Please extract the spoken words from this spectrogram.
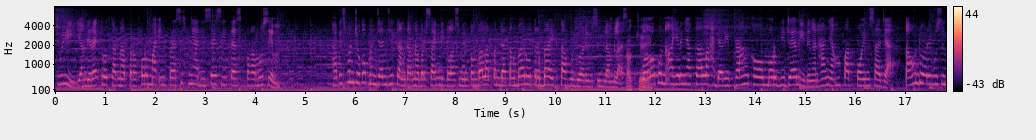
3 yang direkrut karena performa impresifnya di sesi tes pramusim. Hafiz pun cukup menjanjikan karena bersaing di klasmen pembalap pendatang baru terbaik tahun 2019. Oke. Walaupun akhirnya kalah dari Franco Morbidelli dengan hanya 4 poin saja. Tahun 2019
